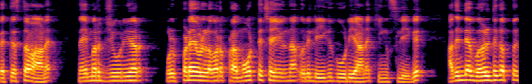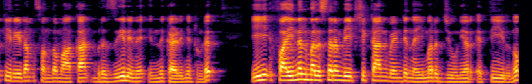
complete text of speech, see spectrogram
വ്യത്യസ്തമാണ്. നെയ്മർ ജൂനിയർ ഉൾപ്പെടെയുള്ളവർ പ്രമോട്ട് ചെയ്യുന്ന ഒരു ലീഗ് കൂടിയാണ് കിങ്സ് ലീഗ്. അതിന്റെ വേൾഡ് കപ്പ് കിരീടം സ്വന്തമാക്കാൻ ബ്രസീലിന് ഇന്ന് കഴിഞ്ഞിട്ടുണ്ട്. ഈ ഫൈനൽ മത്സരം വീക്ഷിക്കാൻ വേണ്ടി നെയ്മർ ജൂനിയർ എത്തിയിരുന്നു.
